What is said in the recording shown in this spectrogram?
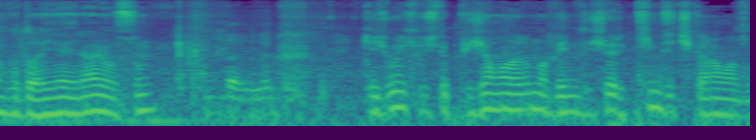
Kanka dayıya helal olsun. Dayıyla koy. Gece 12.30'da pijamalarımla beni dışarı kimse çıkaramadı.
